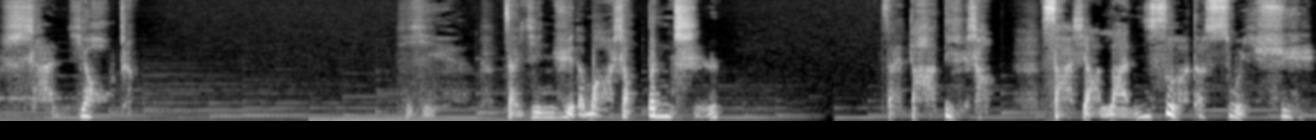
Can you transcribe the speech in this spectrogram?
闪耀着。夜在阴郁的马上奔驰，在大地上洒下蓝色的碎絮。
